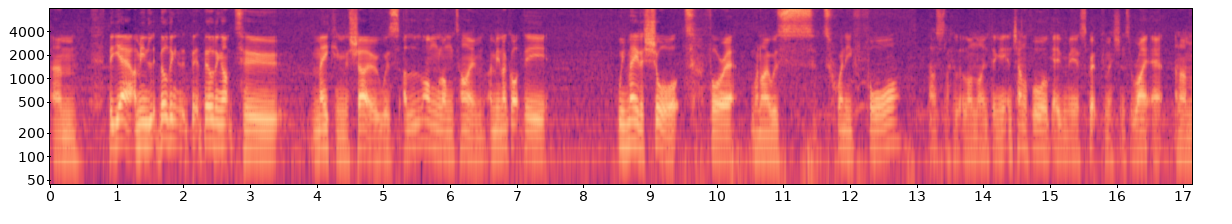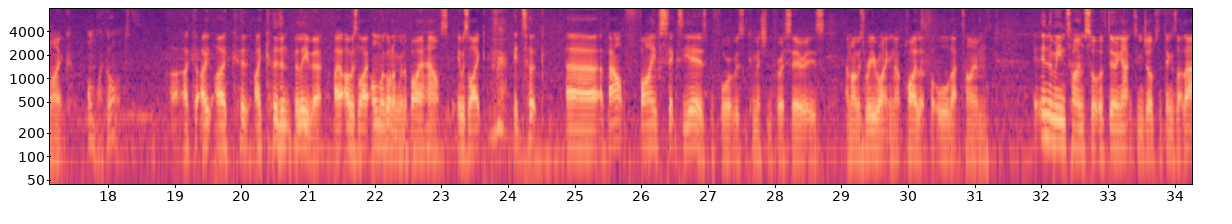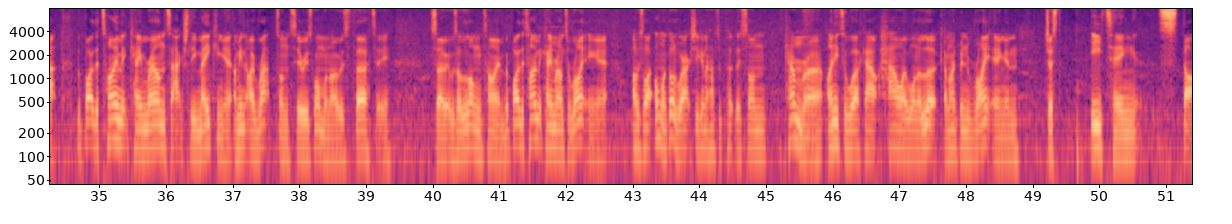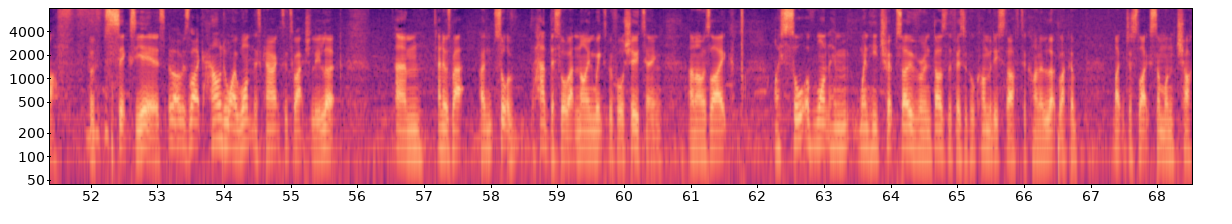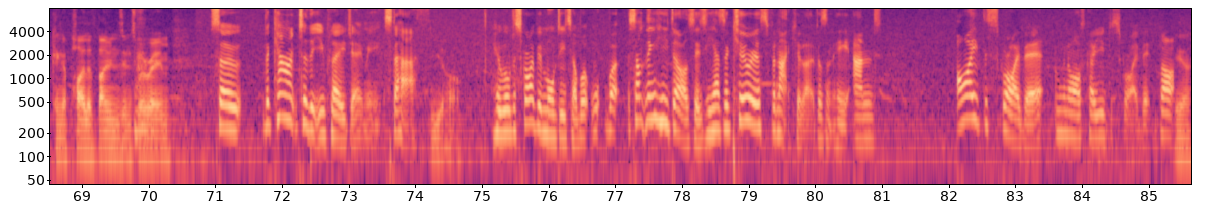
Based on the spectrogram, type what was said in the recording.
Um, but yeah, I mean, building building up to making the show was a long, long time. I mean, I got the. We made a short for it when I was 24. That was just like a little online thingy, and Channel 4 gave me a script commission to write it, and I'm like, oh my god. I, I, I could I couldn't believe it. I, I was like, oh my god, I'm going to buy a house. It was like, it took uh, about five six years before it was commissioned for a series, and I was rewriting that pilot for all that time. In the meantime, sort of doing acting jobs and things like that. But by the time it came round to actually making it, I mean, I wrapped on series one when I was 30, so it was a long time. But by the time it came around to writing it, I was like, oh my god, we're actually going to have to put this on camera. I need to work out how I want to look. And I'd been writing and just eating stuff for six years. And I was like, how do I want this character to actually look? Um, and it was about, I sort of had this all about nine weeks before shooting. And I was like, I sort of want him when he trips over and does the physical comedy stuff to kind of look like a, like just like someone chucking a pile of bones into a room. So the character that you play, Jamie Stath, Yeah. who we'll describe in more detail, but but something he does is he has a curious vernacular, doesn't he? And I describe it. I'm going to ask how you describe it, but Yeah.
